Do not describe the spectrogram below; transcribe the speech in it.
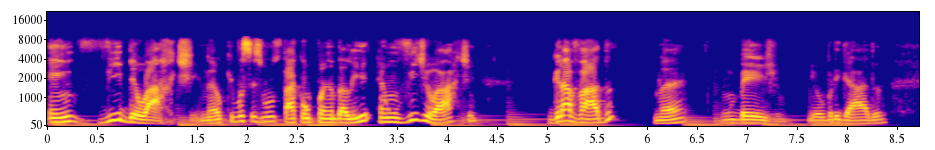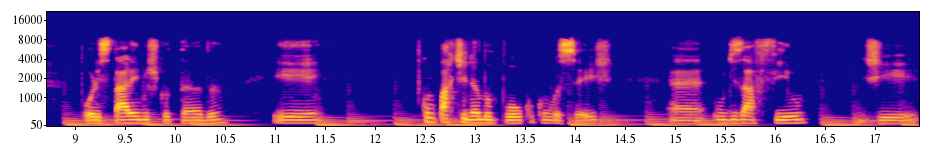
em videoarte, né? O que vocês vão estar acompanhando ali é um videoarte gravado, né? Um beijo e obrigado por estarem me escutando e compartilhando um pouco com vocês é, o desafio de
